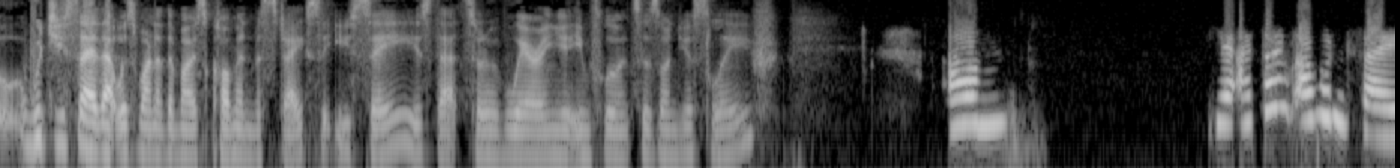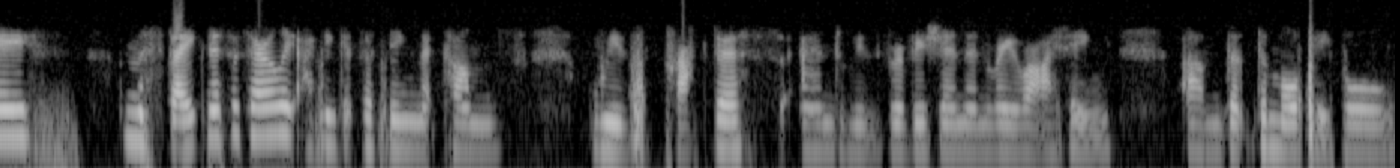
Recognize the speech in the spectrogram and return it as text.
Would you say that was one of the most common mistakes that you see? Is that sort of wearing your influences on your sleeve? Um, yeah, I don't. I wouldn't say mistake necessarily. I think it's a thing that comes with practice and with revision and rewriting. Um, the, the more people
